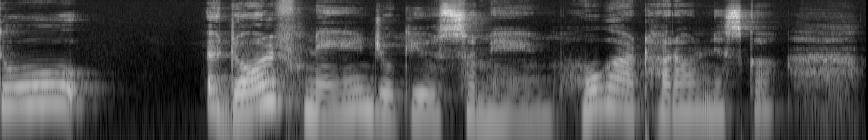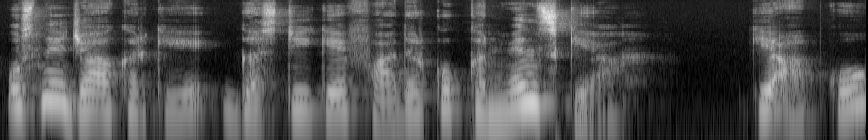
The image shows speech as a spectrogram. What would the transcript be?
तो एडोल्फ ने, जो कि उस समय होगा अठारह उन्नीस का, उसने जा कर के गस्टी के फादर को कन्विंस किया कि आपको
